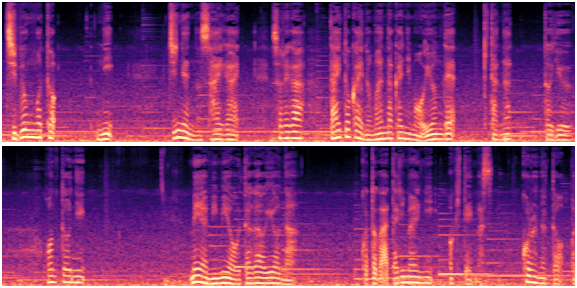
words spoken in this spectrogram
自分ごとに次年の災害それが大都会の真ん中にも及んできたなという本当に目や耳を疑うようなことが当たり前に起きています。コロナと同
